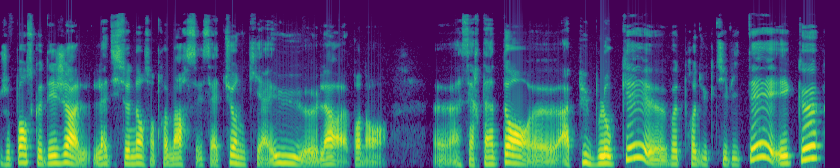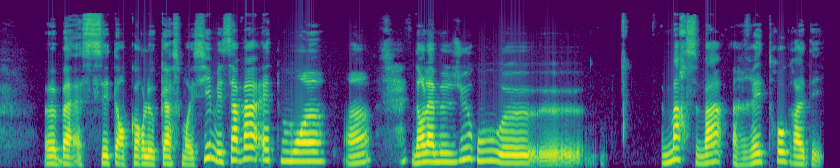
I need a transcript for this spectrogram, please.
je pense que déjà la dissonance entre Mars et Saturne qui a eu euh, là pendant euh, un certain temps a pu bloquer votre productivité et que bah, c'est encore le cas ce mois-ci, mais ça va être moins, hein, dans la mesure où Mars va rétrograder.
